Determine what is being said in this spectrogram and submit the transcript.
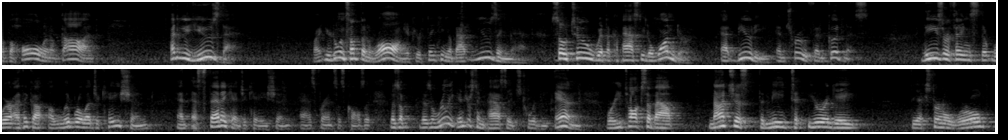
of the whole and of God. How do you use that? Right? You're doing something wrong if you're thinking about using that. So too with a capacity to wonder at beauty and truth and goodness. These are things that where I think a, a liberal education and aesthetic education, as Francis calls it, there's a, there's a really interesting passage toward the end where he talks about not just the need to irrigate the external world,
